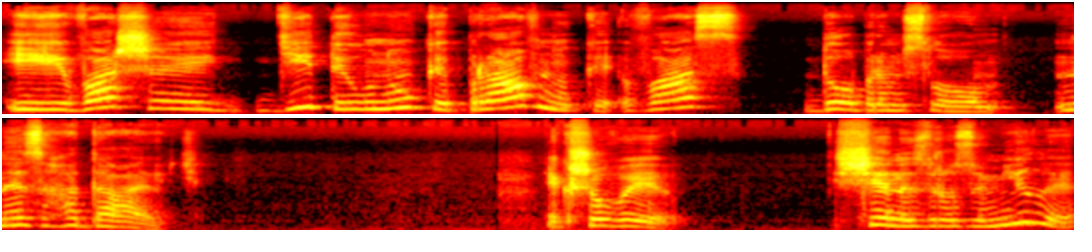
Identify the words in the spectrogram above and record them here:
І ваші діти, онуки, правнуки вас добрим словом не згадають. Якщо ви ще не зрозуміли,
